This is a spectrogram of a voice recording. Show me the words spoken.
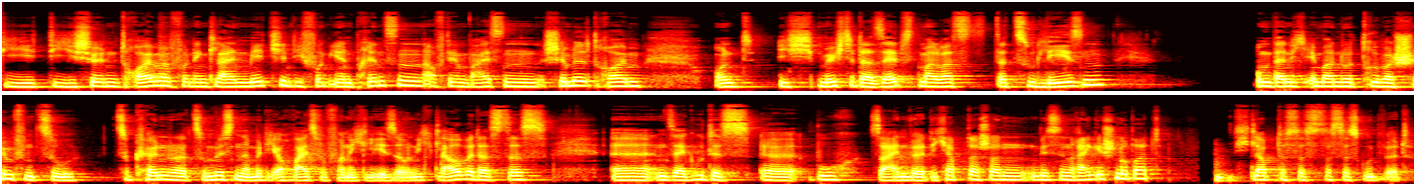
die, die schönen Träume von den kleinen Mädchen, die von ihren Prinzen auf dem weißen Schimmel träumen. Und ich möchte da selbst mal was dazu lesen, um da nicht immer nur drüber schimpfen zu, zu können oder zu müssen, damit ich auch weiß, wovon ich lese. Und ich glaube, dass das äh, ein sehr gutes äh, Buch sein wird. Ich habe da schon ein bisschen reingeschnuppert. Ich glaube, dass das, dass das gut wird.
